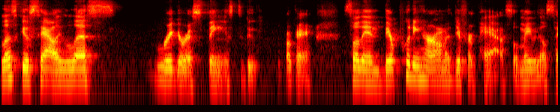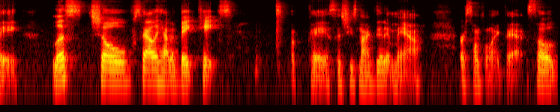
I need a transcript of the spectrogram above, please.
let's give sally less rigorous things to do okay so then they're putting her on a different path. So maybe they'll say, let's show Sally how to bake cakes. Okay, since she's not good at math or something like that. So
